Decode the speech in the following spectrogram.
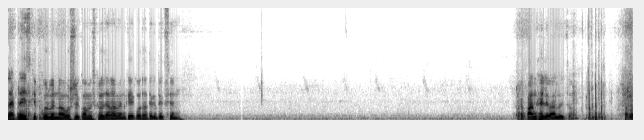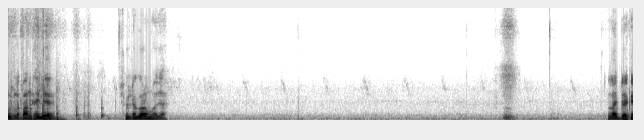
লাইভটা স্কিপ করবেন না, অবশ্যই কমেন্টস করে জানাবেন কে কোথা থেকে দেখছেন। পান খাইলে ভালো হইতো সকালবেলা পান খাইলে শরীরটা গরম হয়ে যায়। লাইভটাকে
